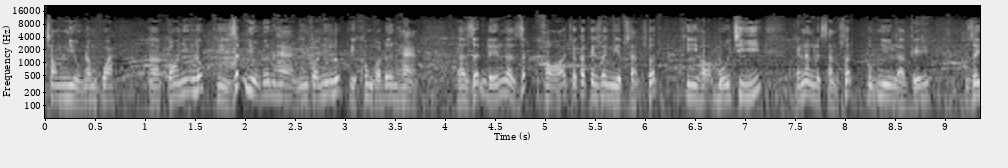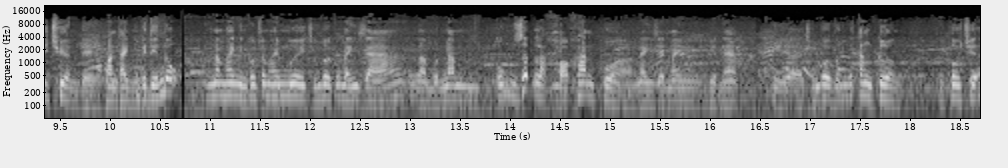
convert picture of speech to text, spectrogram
trong nhiều năm qua. À, có những lúc thì rất nhiều đơn hàng nhưng có những lúc thì không có đơn hàng à, dẫn đến là rất khó cho các cái doanh nghiệp sản xuất khi họ bố trí cái năng lực sản xuất cũng như là cái dây chuyền để hoàn thành những cái tiến độ. Năm 2020 chúng tôi cũng đánh giá là một năm cũng rất là khó khăn của ngành dệt may Việt Nam thì à, chúng tôi vẫn cứ tăng cường cái câu chuyện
